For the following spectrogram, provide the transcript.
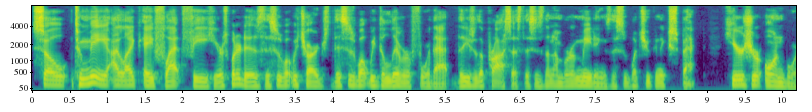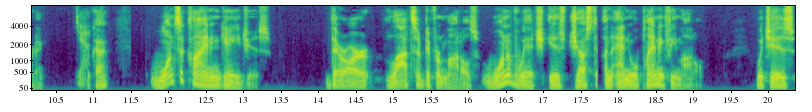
So to me, I like a flat fee. Here's what it is. This is what we charge. This is what we deliver for that. These are the process. This is the number of meetings. This is what you can expect. Here's your onboarding. Yeah. Okay. Once a client engages, there are lots of different models, one of which is just an annual planning fee model, which is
